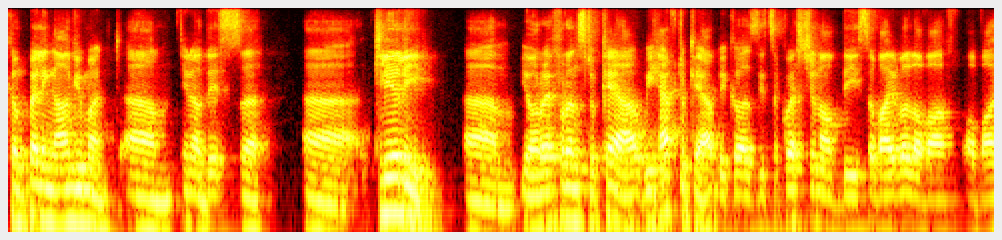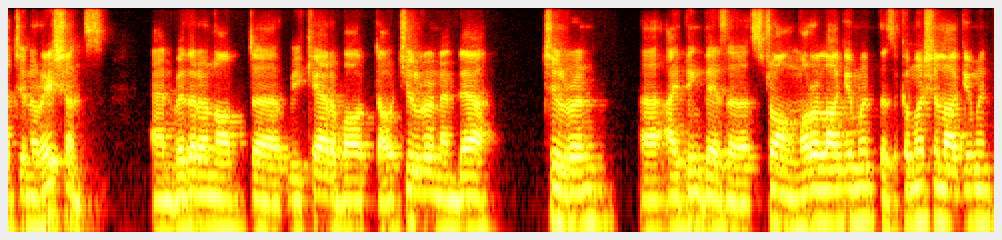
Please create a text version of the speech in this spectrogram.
compelling argument. Um, you know, this uh, uh, clearly um, your reference to care, we have to care because it's a question of the survival of our, of our generations and whether or not uh, we care about our children and their children. Uh, I think there's a strong moral argument, there's a commercial argument,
